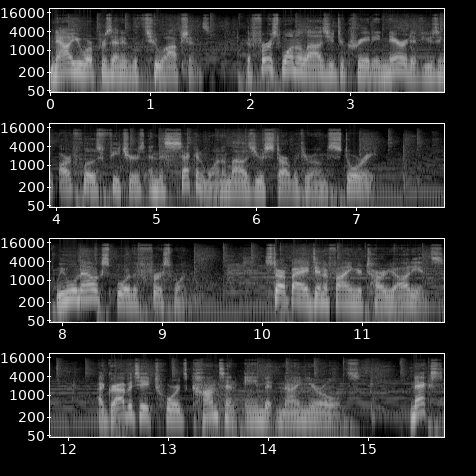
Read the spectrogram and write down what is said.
Now you are presented with two options. The first one allows you to create a narrative using Artflow's features, and the second one allows you to start with your own story. We will now explore the first one. Start by identifying your target audience. I gravitate towards content aimed at 9-year-olds. Next,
